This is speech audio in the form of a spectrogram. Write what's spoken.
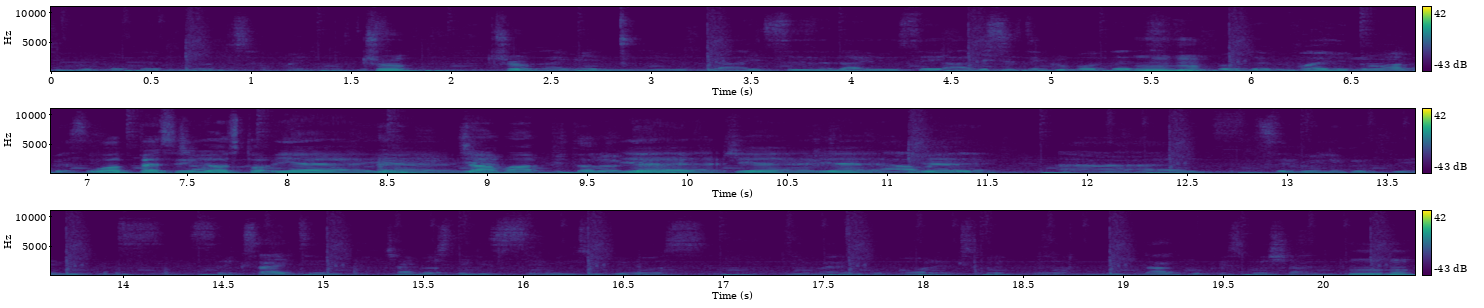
the group of dead did not disappoint us. True, true. I mean, you, there are seasons that you say, ah, this is the group of is the group of dead. Before you know, one person. One person just thought, yeah, yeah, yeah, beat all of yeah, them. like, yeah, yeah, Yeah, but yeah. uh, it's, it's a really good thing. It's, it's exciting. Champions League is seeming to give us the vibe we all expected. Um, that group especially. Mhm.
